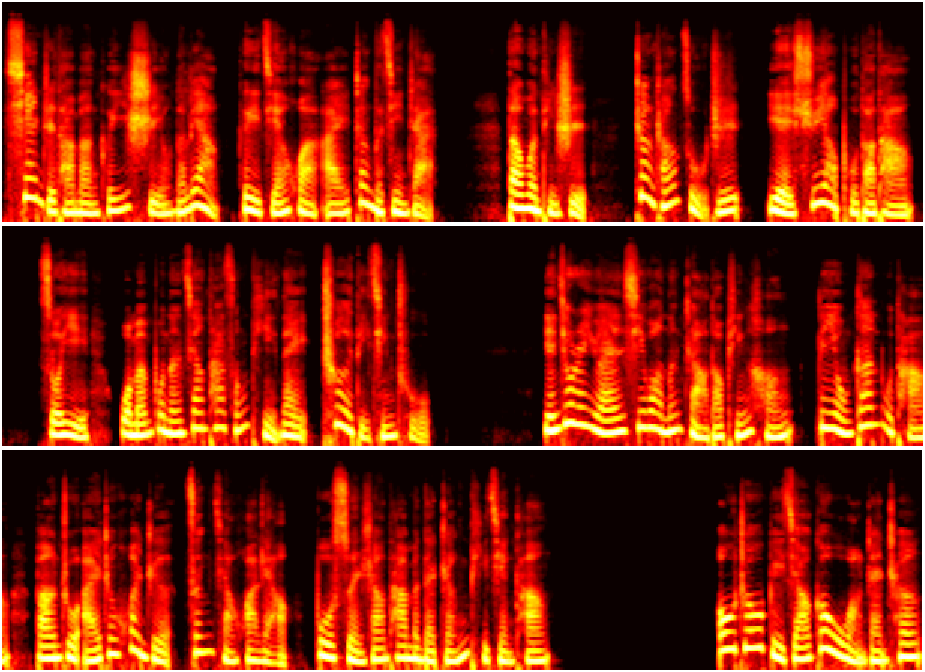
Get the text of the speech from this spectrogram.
限制它们可以使用的量可以减缓癌症的进展。但问题是，正常组织也需要葡萄糖，所以我们不能将它从体内彻底清除。研究人员希望能找到平衡，利用甘露糖帮助癌症患者增强化疗，不损伤他们的整体健康。欧洲比较购物网站称，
